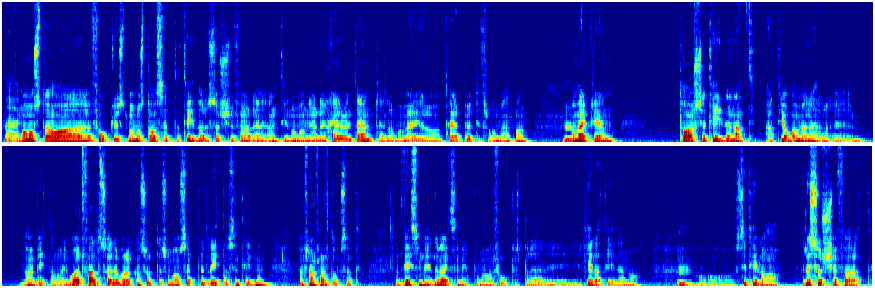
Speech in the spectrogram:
Nej. Man måste ha fokus, man måste avsätta tid och resurser för det. Antingen om man gör det själv internt eller om man väljer att ta hjälp utifrån. Men att man, mm. man verkligen tar sig tiden att, att jobba med det här, eh, de här bitarna. I vårt fall så är det våra konsulter som avsätter lite av sin tid men, men framförallt också att, att vi som leder verksamheten har fokus på det här hela tiden och, mm. och, och se till att ha resurser för att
